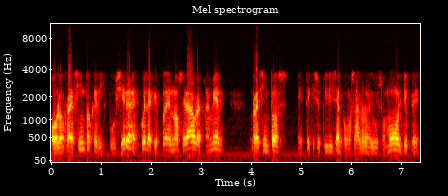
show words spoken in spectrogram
o los recintos que dispusiera la escuela, que pueden no ser aulas también, recintos este, que se utilizan como salones de uso múltiples,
